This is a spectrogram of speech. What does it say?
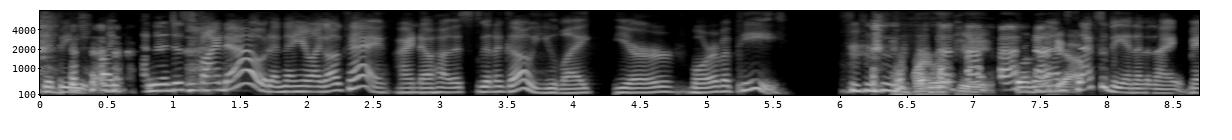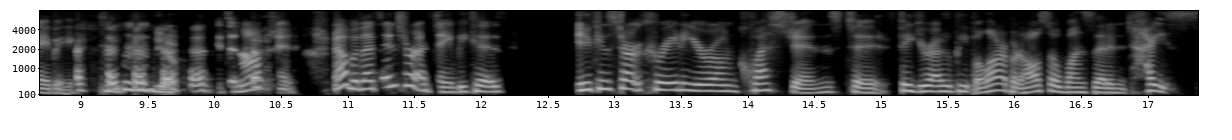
to be like, and then just find out? And then you're like, okay, I know how this is going to go. You like, you're more of a P. More of a P. We're going to have Yeah. sex at the end of the night, maybe. Yep. it's an option. No, but that's interesting because you can start creating your own questions to figure out who people are, but also ones that entice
